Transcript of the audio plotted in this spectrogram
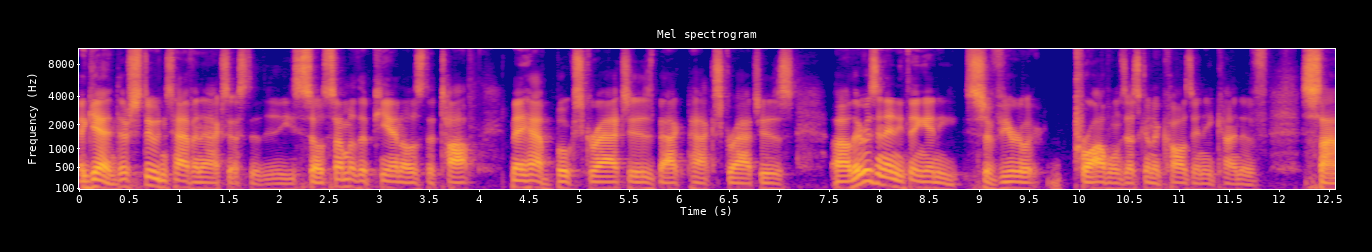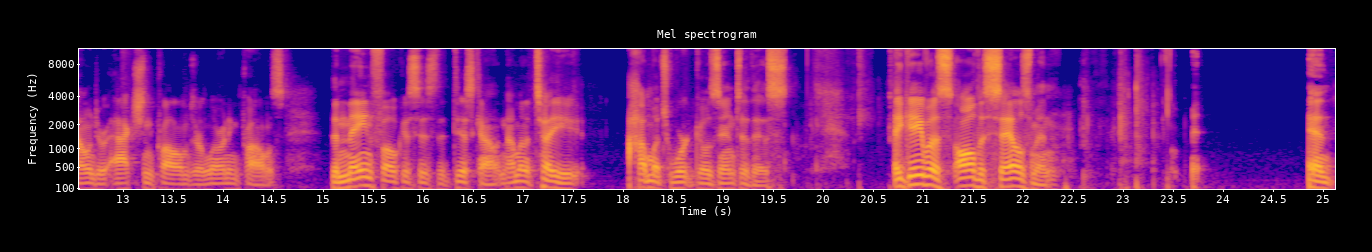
Again, their students having access to these. So some of the pianos, the top, may have book scratches, backpack scratches. Uh, there isn't anything, any severe problems that's going to cause any kind of sound or action problems or learning problems. The main focus is the discount, and I'm going to tell you how much work goes into this. They gave us all the salesmen, and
